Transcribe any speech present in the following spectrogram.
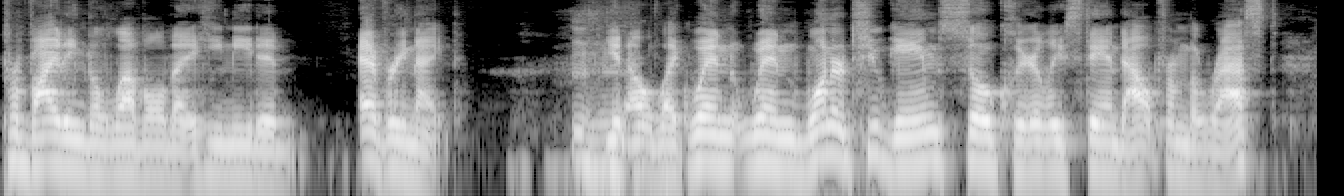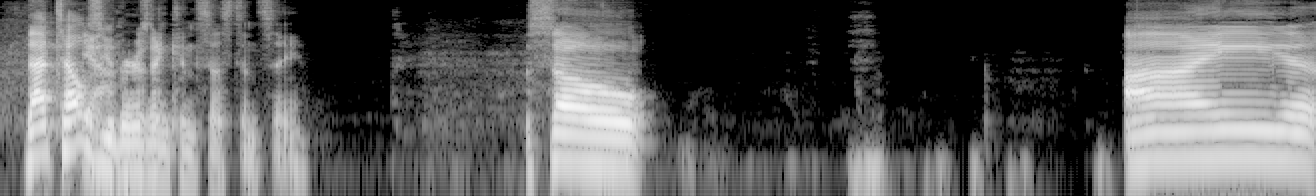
providing the level that he needed every night. You know, like when when one or two games so clearly stand out from the rest, that tells Yeah. you there's inconsistency. So I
